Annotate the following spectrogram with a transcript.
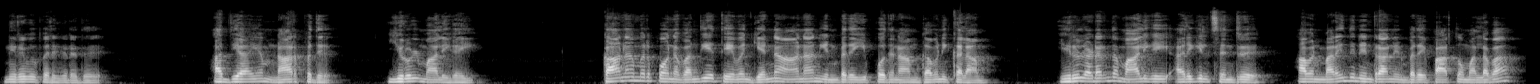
நிறைவு பெறுகிறது. அத்தியாயம் நாற்பது இருள் மாளிகை. காணாமற் போன வந்தியத்தேவன் என்ன ஆனான் என்பதை இப்போது நாம் கவனிக்கலாம். இருளடர்ந்த மாளிகை அருகில் சென்று அவன் மறைந்து நின்றான் என்பதை பார்த்தோம் அல்லவா?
